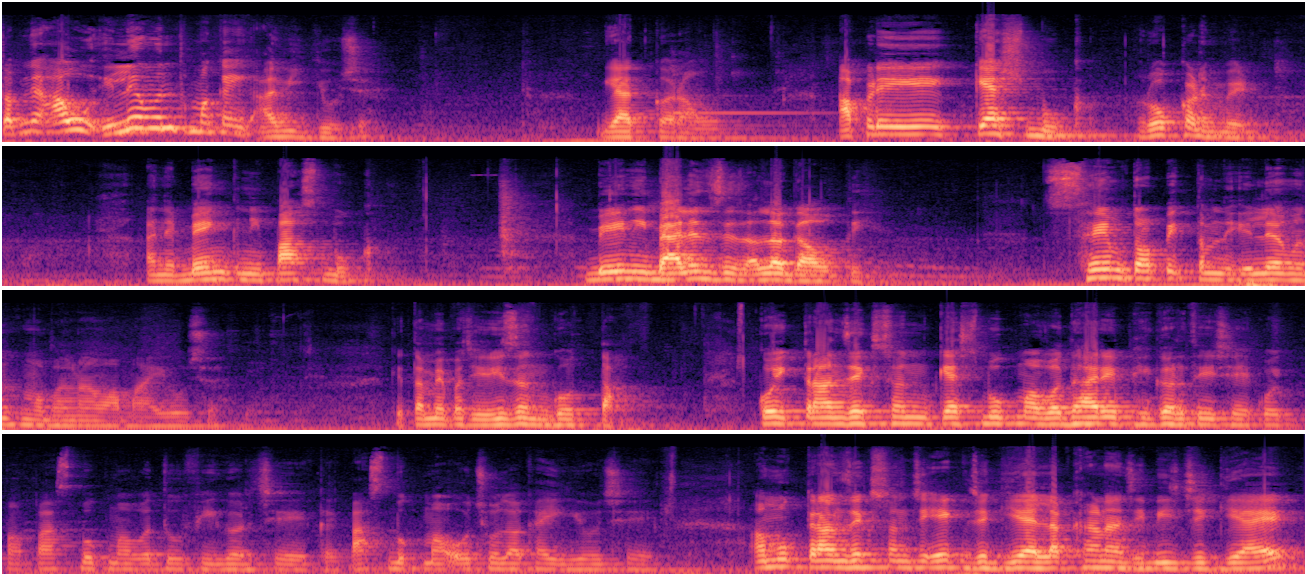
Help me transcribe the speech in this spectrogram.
તમને આવું ઇલેવન્થમાં કંઈક આવી ગયું છે. યાદ કરાવું. આપણે કેશબુક રોકડ મેળ અને બેંકની પાસબુક બેની બેલેન્સીસ અલગ આવતી. સેમ ટોપિક તમને ઇલેવન્થમાં ભણાવવામાં આવ્યું છે. કે તમે પછી રીઝન ગોતતા. કોઈક ટ્રાન્ઝેક્શન કેશબુકમાં વધારે ફિગરથી છે, કોઈક પાસબુકમાં વધુ ફિગર છે કંઈક પાસબુકમાં ઓછો લખાઈ ગયો છે. અમુક ટ્રાન્ઝેક્શન છે, એક જગ્યાએ લખાણા છે, બીજી જગ્યાએ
